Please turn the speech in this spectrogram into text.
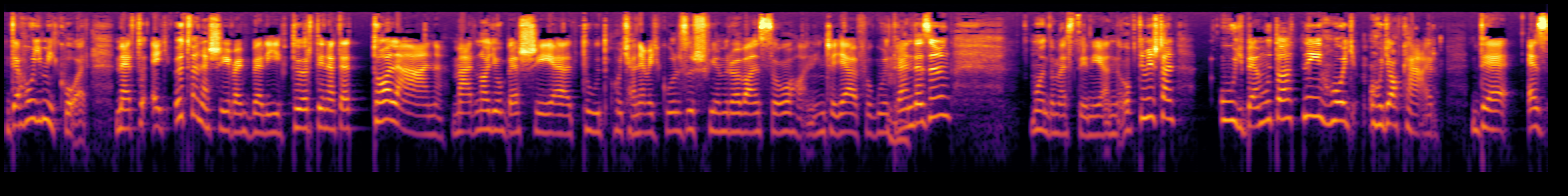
de hogy mikor? Mert egy 50-es évekbeli történetet talán már nagyobb eséllyel tud, hogyha nem egy kurzusfilmről van szó, ha nincs egy elfogult mm. rendezőnk, mondom ezt én ilyen optimistán, úgy bemutatni, hogy, hogy akár. De ez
